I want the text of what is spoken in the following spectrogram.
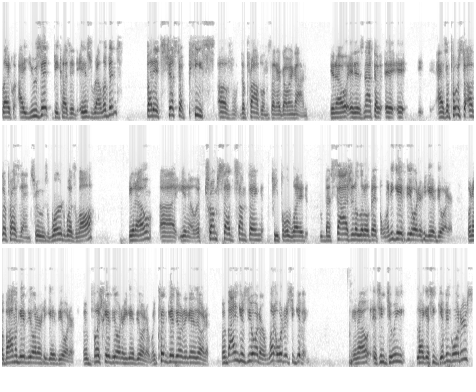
Like I use it because it is relevant, but it's just a piece of the problems that are going on. You know, it is not the it, it, as opposed to other presidents whose word was law. You know, uh, you know, if Trump said something, people would massage it a little bit, but when he gave the order, he gave the order. When Obama gave the order, he gave the order. When Bush gave the order, he gave the order. When Clinton gave the order, he gave the order. When Biden gives the order, what order is he giving? You know, is he doing like is he giving orders?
